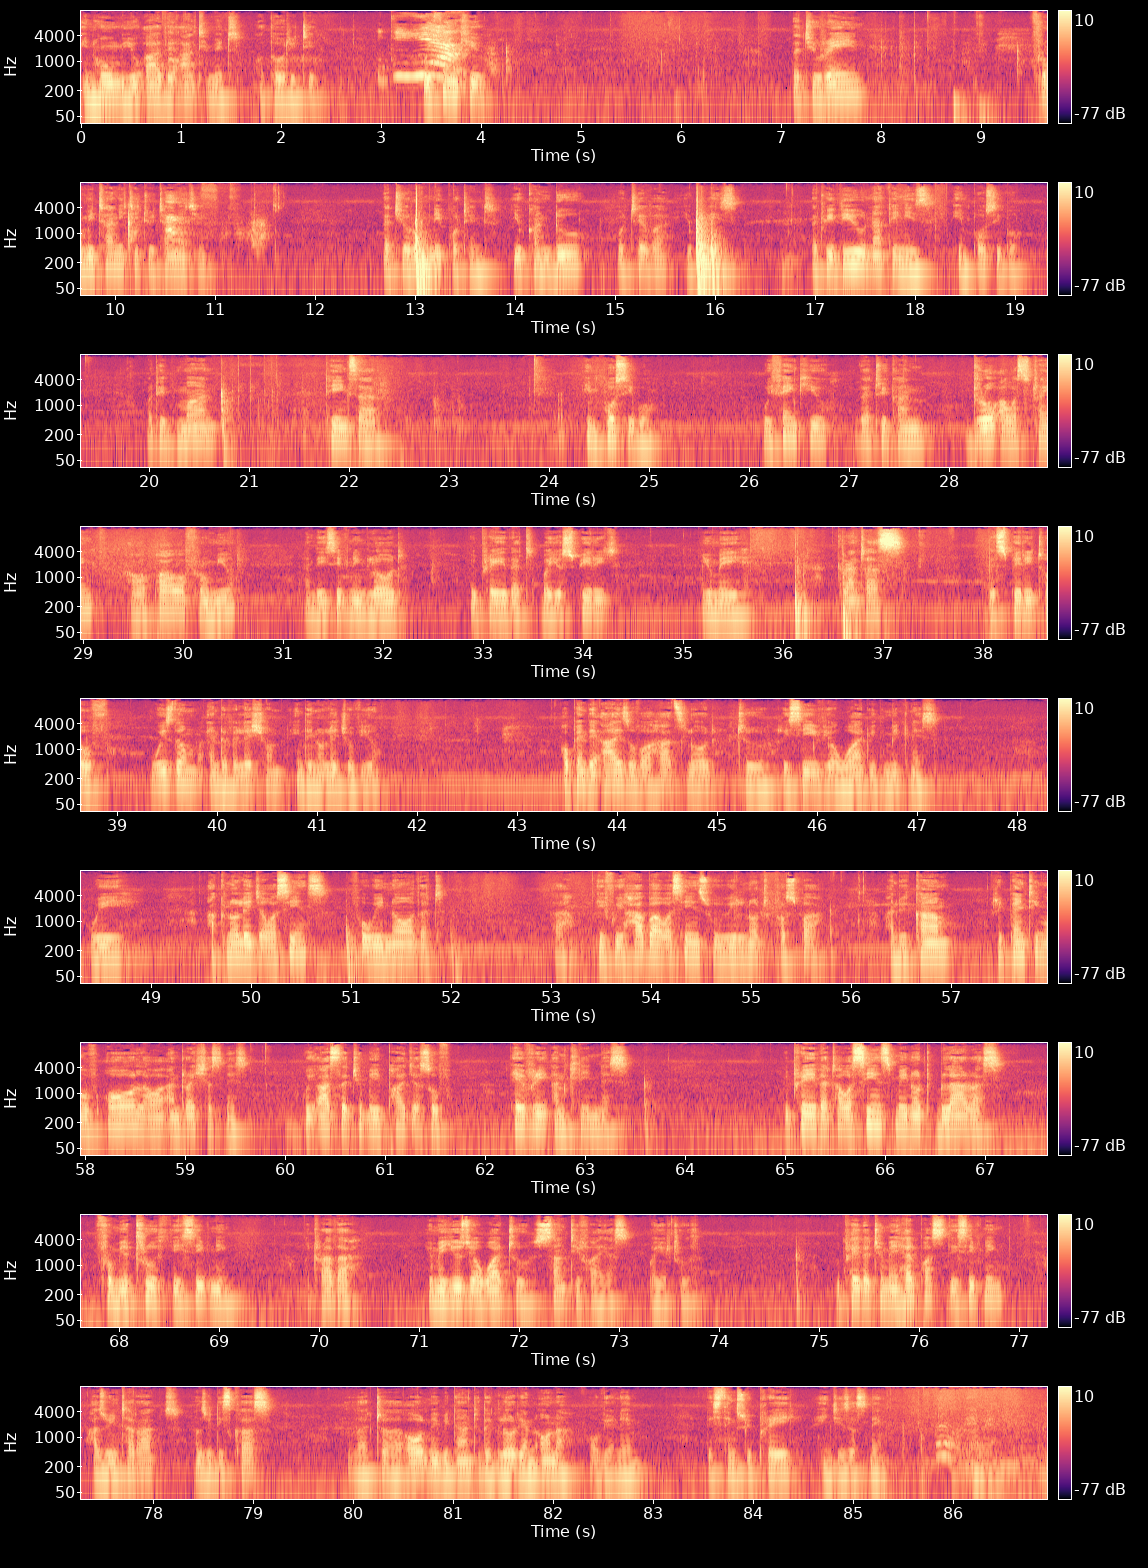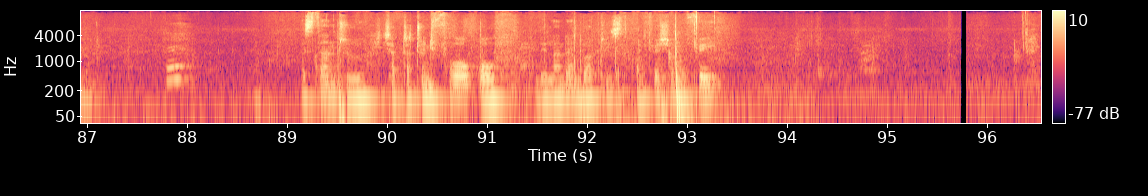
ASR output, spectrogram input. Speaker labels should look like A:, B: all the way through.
A: in whom you are the ultimate authority. We thank you that you reign from eternity to eternity, that you're omnipotent. You can do whatever you please, that with you nothing is impossible, but with man things are impossible. We thank you that we can draw our strength, our power from you. And this evening, Lord, we pray that by your Spirit, you may grant us the spirit of wisdom and revelation in the knowledge of you. Open the eyes of our hearts, Lord, to receive your word with meekness. We acknowledge our sins, for we know that uh, if we harbor our sins, we will not prosper. And we come repenting of all our unrighteousness. We ask that you may purge us of every uncleanness. We pray that our sins may not blur us from your truth this evening, but rather you may use your word to sanctify us by your truth. We pray that you may help us this evening as we interact, as we discuss, that uh, all may be done to the glory and honor of your name. These things we pray in Jesus' name. Let's turn to chapter 24 of the London Baptist Confession of Faith.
